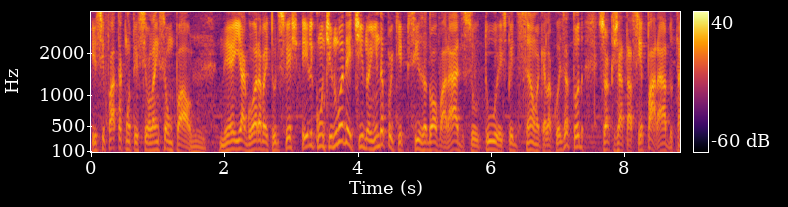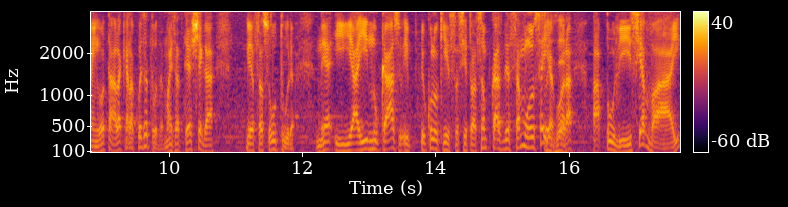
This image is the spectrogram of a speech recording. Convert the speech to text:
Esse fato aconteceu lá em São Paulo. Hum. Né? E agora vai tudo desfecho. Ele continua detido ainda porque precisa do alvará de soltura, expedição, aquela coisa toda. Só que já está separado, está em outra ala, aquela coisa toda. Mas até chegar essa soltura. Né? E aí, no caso, eu coloquei essa situação por causa dessa moça e agora é. a polícia vai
